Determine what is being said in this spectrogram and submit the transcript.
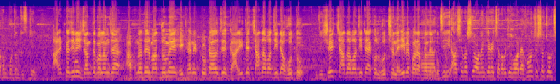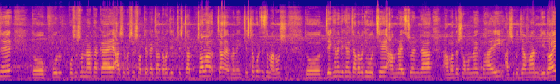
এখন পর্যন্ত স্টিল আরেকটা জিনিস জানতে পারলাম যে, আপনাদের মাধ্যমে এখানে টোটাল যে গাড়িতে চাঁদাবাজিটা হতো জি। সেই চাঁদাবাজিটা এখন হচ্ছে না এই ব্যাপারে আপনাদের জি আশেপাশে অনেক জায়গায় চাঁদাবাজি হওয়ার এখনও চেষ্টা চলছে। তো প্রশাসন না থাকায় আশেপাশে সব জায়গায় চাঁদাবাজির চেষ্টা চলা মানে চেষ্টা করতেছে মানুষ। তো যেখানে যেখানে চাঁদাবাজি হচ্ছে আমরা স্টুডেন্টরা আমাদের সমন্বয়ক ভাই আশিকুজ্জামান হৃদয়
